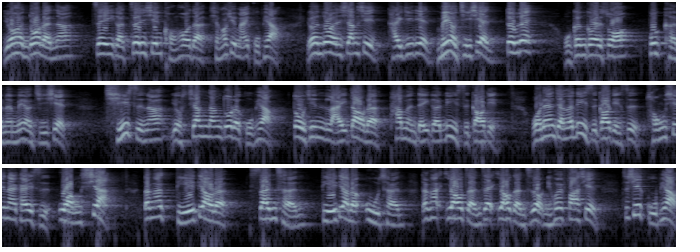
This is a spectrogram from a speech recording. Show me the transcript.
有很多人呢，这一个争先恐后的想要去买股票，有很多人相信台积电没有极限，对不对？我跟各位说，不可能没有极限。其实呢，有相当多的股票都已经来到了他们的一个历史高点。我呢讲的历史高点是从现在开始往下，当它跌掉了。三成跌掉了五成，当它腰斩在腰斩之后，你会发现这些股票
